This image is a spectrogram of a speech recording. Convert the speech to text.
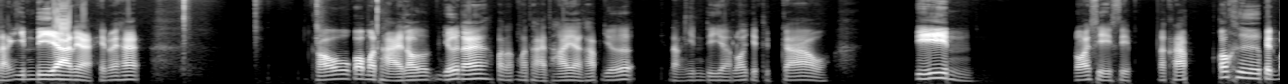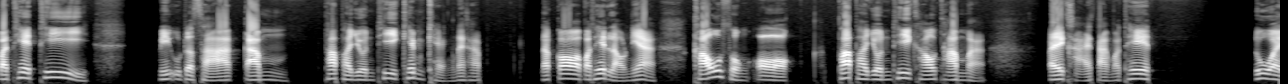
หนังอินเดียเนี่ย เห็นไหมฮะเขาก็มาถ่ายเราเยอะนะ มาถ่ายไทยอะครับ เยอะ หนังอินเดียร้อยเจ็ดสิบเก้าจีนร้อยสี่สิบนะครับ ก็คือเป็นประเทศที่มีอุตสาหกรรมภาพยนตร์ที่เข้มแข็งนะครับ แล้วก็ประเทศเหล่านี้เขาส่งออกภาพยนตร์ที่เขาทำอะ ไปขายต่างประเทศด้วย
